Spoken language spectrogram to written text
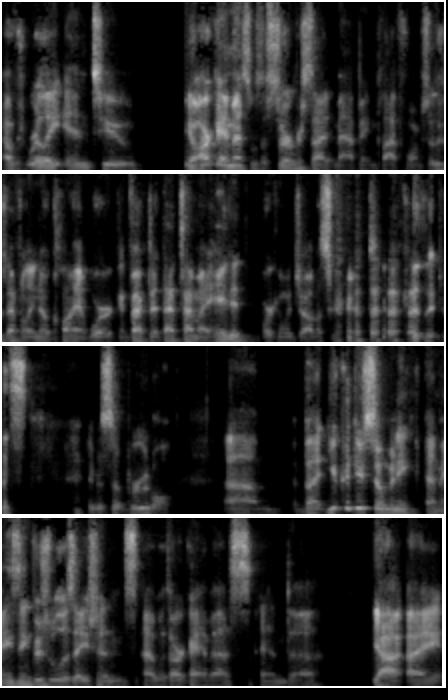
I was really into you know ArcIMS was a server side mapping platform, so there's definitely no client work. In fact, at that time I hated working with JavaScript because it was it was so brutal. Um, but you could do so many amazing visualizations uh, with ArcIMS. And uh, yeah, I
